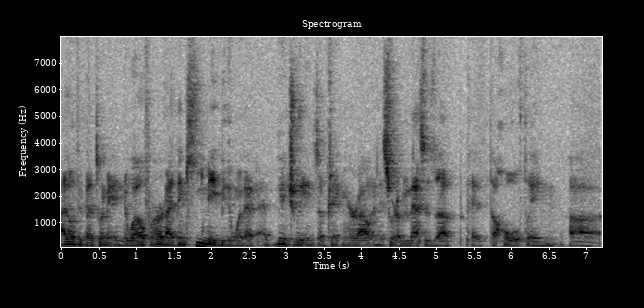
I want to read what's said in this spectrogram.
I don't think that's going to end well for her. And I think he may be the one that eventually ends up taking her out, and it sort of messes up the whole thing uh,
